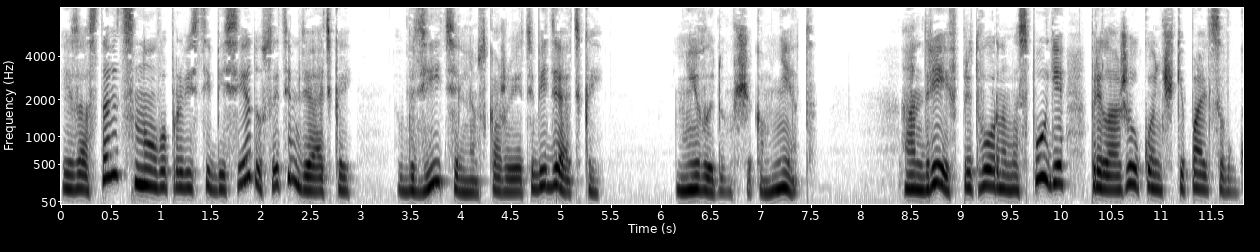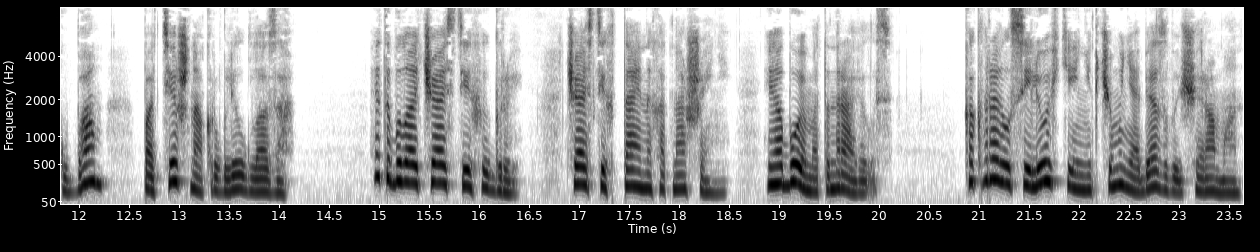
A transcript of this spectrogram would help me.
и заставит снова провести беседу с этим дядькой. Бдительным, скажу я тебе, дядькой. Не выдумщиком, нет. Андрей в притворном испуге приложил кончики пальцев к губам, потешно округлил глаза. Это была часть их игры, часть их тайных отношений, и обоим это нравилось как нравился и легкий, ни к чему не обязывающий роман.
